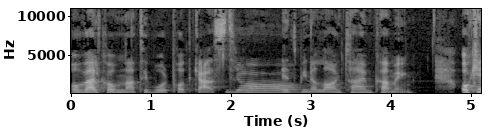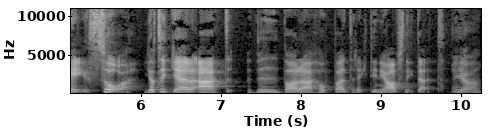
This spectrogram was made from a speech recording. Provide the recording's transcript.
Och välkomna till vår podcast. Ja. It's been a long time coming. Okej, så jag tycker att vi bara hoppar direkt in i avsnittet. Ja.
